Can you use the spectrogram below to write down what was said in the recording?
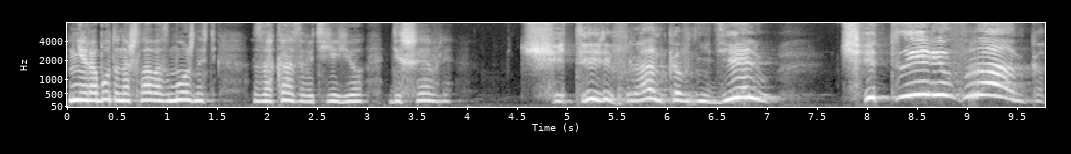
мне работу нашла возможность заказывать ее дешевле. Четыре франка в неделю? Четыре франка!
